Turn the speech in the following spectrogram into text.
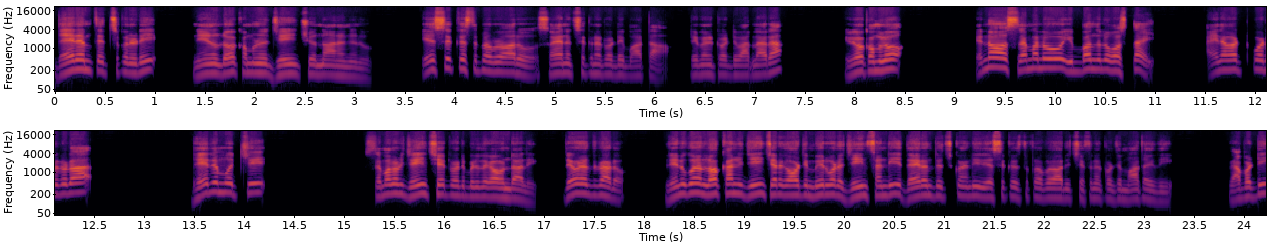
ధైర్యం తెచ్చుకుని నేను లోకమును జయించున్నాను నేను యేసుక్రీస్తు ప్రభు వారు స్వయం చెక్కినటువంటి మాట. ప్రేమైనటువంటి వారినారా ఈ లోకంలో ఎన్నో శ్రమలు ఇబ్బందులు వస్తాయి. అయిన కూడా ధైర్యం వచ్చి శ్రమలను జయించేటువంటి బిడ్డగా ఉండాలి. దేవుడు అంటున్నాడు నేను కూడా లోకాన్ని జయించాను కాబట్టి మీరు కూడా జయించండి ధైర్యం తెచ్చుకోండి యేసుక్రీస్తు ప్రభు వారు చెప్పినటువంటి మాట ఇది. కాబట్టి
